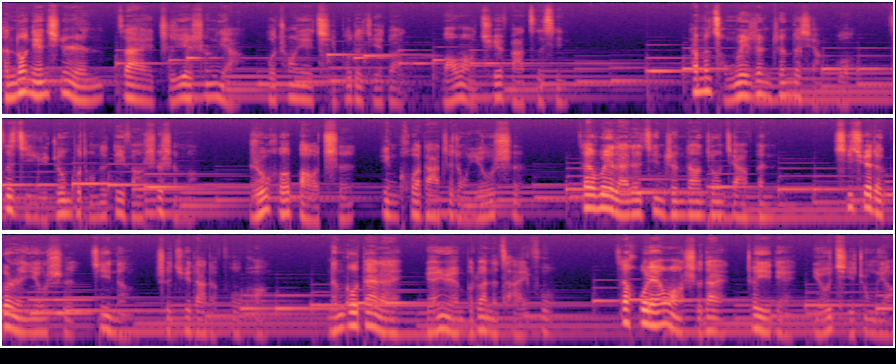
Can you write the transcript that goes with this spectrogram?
很多年轻人在职业生涯或创业起步的阶段，往往缺乏自信。他们从未认真地想过自己与众不同的地方是什么，如何保持并扩大这种优势，在未来的竞争当中加分。稀缺的个人优势技能是巨大的富矿，能够带来源源不断的财富。在互联网时代，这一点尤其重要。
